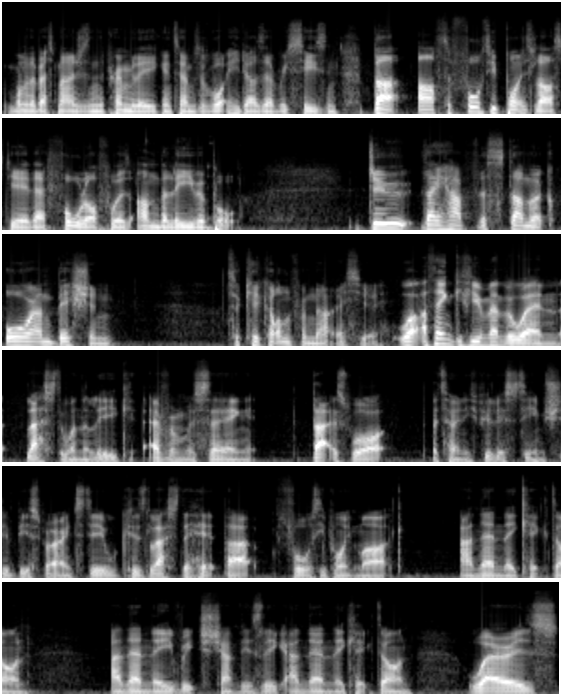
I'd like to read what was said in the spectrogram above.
one of the best managers in the Premier League in terms of what he does every season. But after 40 points last year, their fall off was unbelievable. Do they have the stomach or ambition to kick on from that this year? Well, I think if you remember when Leicester won the league, everyone was saying that is what a Tony Pulis team should be aspiring to do because Leicester hit that 40 point mark and then they kicked on and then they reached Champions League and then they kicked on. Whereas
